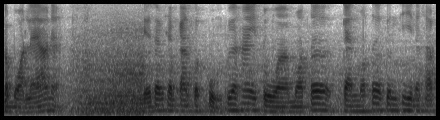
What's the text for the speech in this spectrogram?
กับบอร์ดแล้วเนี่ย เดี๋ยวจะทำการกดปุ่มเพื่อให้ตัวมอเตอร์แกนมอเตอร์เคลื่อนที่นะครับ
